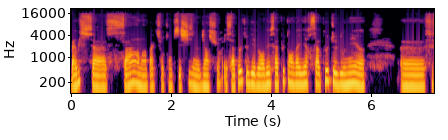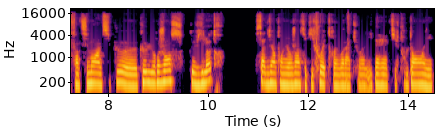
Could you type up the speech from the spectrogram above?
bah oui, ça, ça a un impact sur ton psychisme, bien sûr, et ça peut te déborder, ça peut t'envahir, ça peut te donner euh, ce sentiment un petit peu que l'urgence que vit l'autre, ça devient ton urgence et qu'il faut être, voilà, tu vois, hyper réactif tout le temps et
